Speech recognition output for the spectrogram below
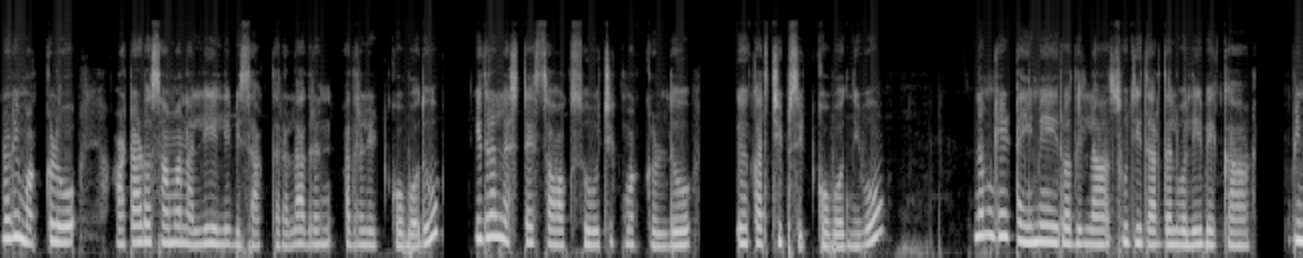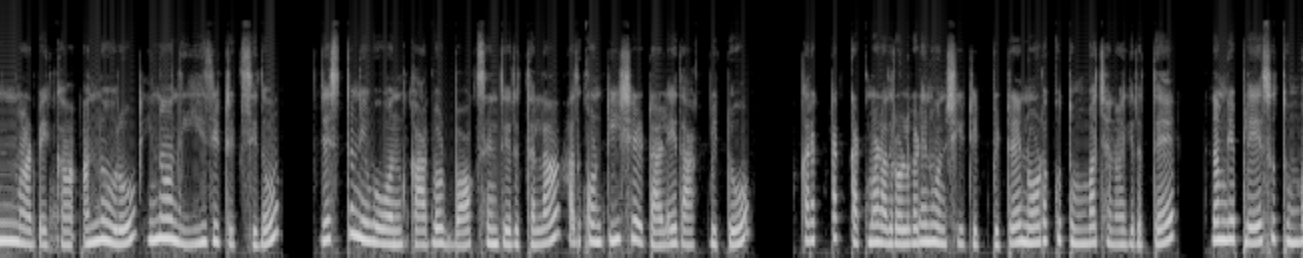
ನೋಡಿ ಮಕ್ಕಳು ಆಟ ಆಡೋ ಸಾಮಾನು ಅಲ್ಲಿ ಇಲ್ಲಿ ಬಿಸಾಕ್ತಾರಲ್ಲ ಅದ್ರ ಅದರಲ್ಲಿ ಇಟ್ಕೋಬೋದು. ಇದರಲ್ಲಷ್ಟೇ ಸಾಕ್ಸು ಚಿಕ್ಕ ಮಕ್ಕಳದು ಖರ್ಚಿಪ್ಸ್ ಇಟ್ಕೋಬೋದು ನೀವು. ನಮಗೆ ಟೈಮೇ ಇರೋದಿಲ್ಲ, ಸೂಜಿ ದಾರದಲ್ಲಿ ಹೊಲಿಬೇಕಾ ಪಿನ್ ಮಾಡಬೇಕಾ ಅನ್ನೋರು ಇನ್ನೊಂದು ಈಸಿ ಟ್ರಿಕ್ಸ್ ಇದು. ಜಸ್ಟ್ ನೀವು ಒಂದು ಕಾರ್ಡ್ಬೋರ್ಡ್ ಬಾಕ್ಸ್ ಅಂತ ಇರುತ್ತಲ್ಲ ಅದಕ್ಕೊಂದು ಟೀ ಶರ್ಟ್ ಹಳೇದು ಹಾಕ್ಬಿಟ್ಟು ಕರೆಕ್ಟಾಗಿ ಕಟ್ ಮಾಡಿ ಅದರೊಳಗಡೆ ಒಂದು ಶೀಟ್ ಇಟ್ಬಿಟ್ರೆ ನೋಡೋಕ್ಕೂ ತುಂಬ ಚೆನ್ನಾಗಿರುತ್ತೆ. ನಮಗೆ ಪ್ಲೇಸು ತುಂಬ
